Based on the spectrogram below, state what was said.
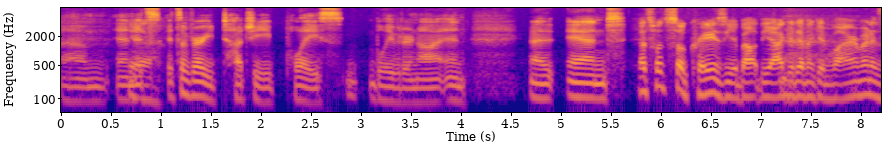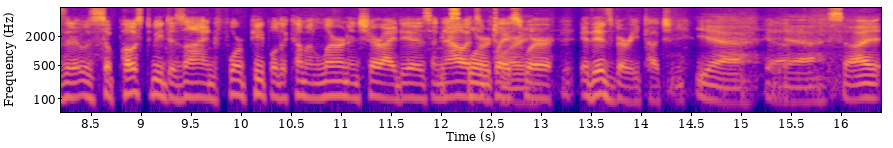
Um, and it's Yeah. it's a very touchy place, believe it or not. And uh, and That's what's so crazy about the academic environment is that it was supposed to be designed for people to come and learn and share ideas, and now it's a place where it is very touchy. Yeah, Yeah. yeah. So I,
